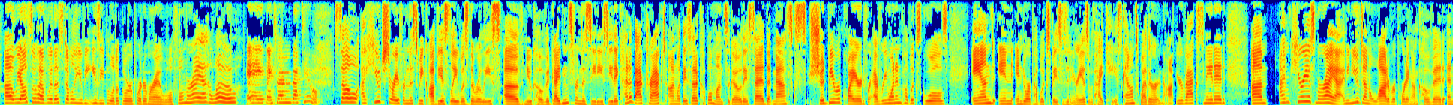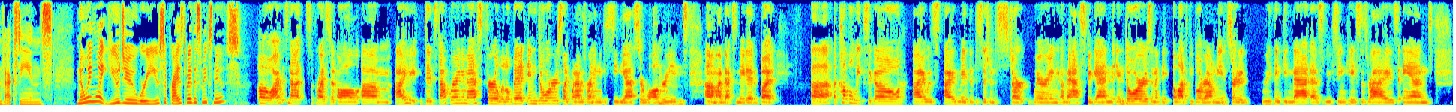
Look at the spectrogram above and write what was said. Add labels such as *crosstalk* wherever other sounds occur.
Uh, we also have with us WBEZ political reporter Mariah Woelfel. Mariah, hello. Hey, thanks for having me back too. So, a huge story from this week, obviously, was the release of new COVID guidance from the CDC. They kind of backtracked on what they said a couple months ago. They said that masks should be required for everyone in public schools and in indoor public spaces in areas with high case counts, whether or not you're vaccinated. Um, I'm curious, Mariah. I mean, you've done a lot of reporting on COVID and vaccines. Knowing what you do, were you surprised by this week's news? Oh, I was not surprised at all. Um, I did stop wearing a mask for a little bit indoors, like when I was running into CVS or Walgreens. Mm-hmm. Um, I'm vaccinated, but uh, a couple weeks ago, I was I made the decision to start wearing a mask again indoors, and I think a lot of people around me have started rethinking that as we've seen cases rise and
